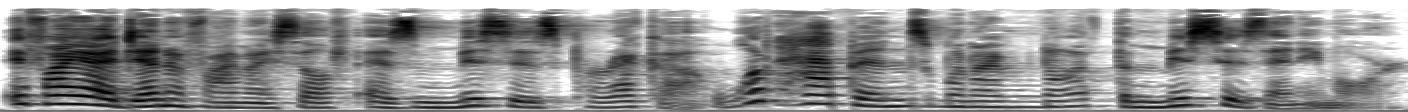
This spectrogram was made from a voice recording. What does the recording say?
If I identify myself as Mrs. Pareca, what happens when I'm not the Mrs. anymore?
